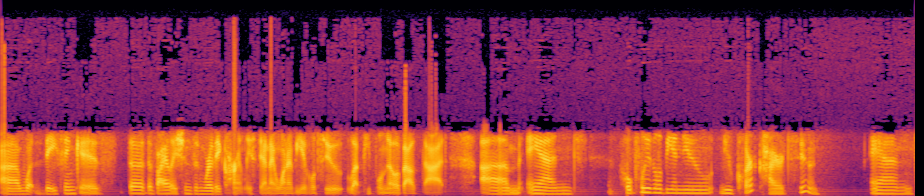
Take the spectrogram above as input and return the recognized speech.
uh, what they think is the, the violations and where they currently stand. I want to be able to let people know about that. Um, and hopefully there'll be a new new clerk hired soon. And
